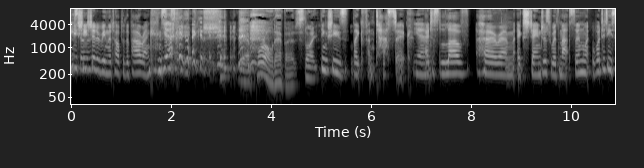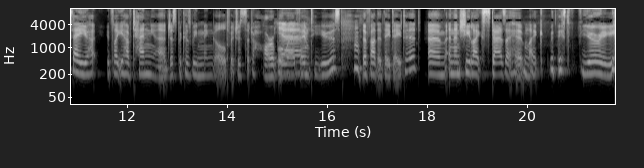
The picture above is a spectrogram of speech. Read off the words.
maybe she there? should have been the top of the power rankings. Yeah. yeah, poor old Ebba. It's like, I think she's like fantastic. Yeah. I just love her um, exchanges with Matsson. What, what did he say? You ha- it's like you have tenure just because we mingled, which is such a horrible word for him to use. the fact that they dated, um, and then she like stares at him like with this fury.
